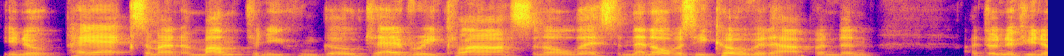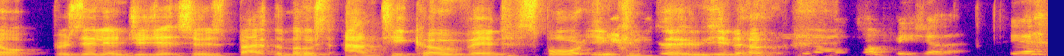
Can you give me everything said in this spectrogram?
you know, pay X amount a month and you can go to every class and all this. And then obviously COVID happened and I don't know if you know, Brazilian Jiu Jitsu is about the most anti COVID sport you can do, you know? Yeah, top each other. Yeah.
